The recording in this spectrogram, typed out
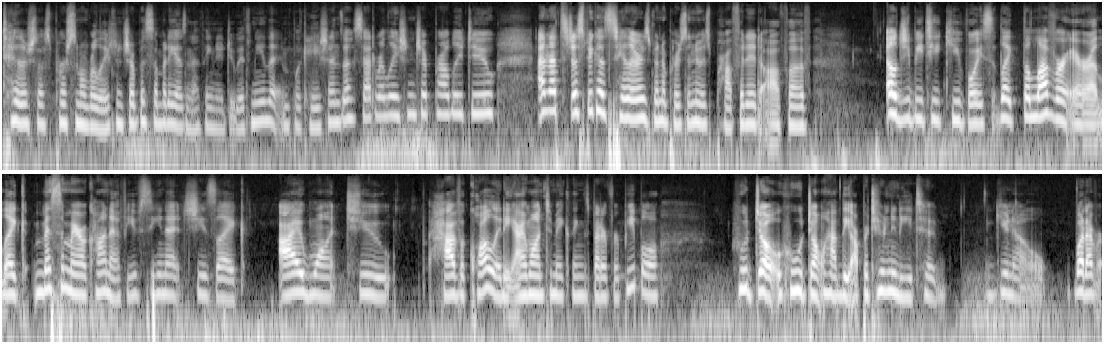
Taylor Swift's personal relationship with somebody has nothing to do with me. The implications of said relationship probably do, and that's just because Taylor has been a person who has profited off of LGBTQ voice, like the Lover era, like Miss Americana. If you've seen it, she's like, I want to have equality. I want to make things better for people who don't who don't have the opportunity to, you know, whatever.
